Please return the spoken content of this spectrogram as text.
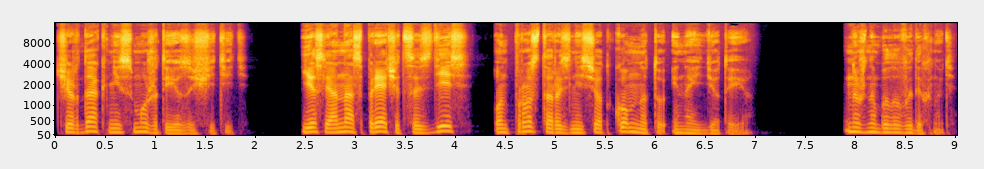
Чердак не сможет ее защитить. Если она спрячется здесь, он просто разнесет комнату и найдет ее. Нужно было выдохнуть.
